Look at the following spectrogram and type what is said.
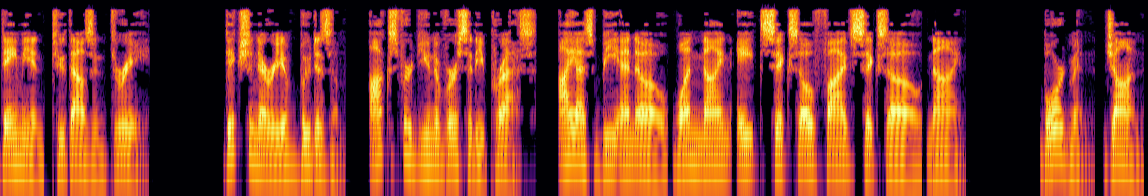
Damien 2003. Dictionary of Buddhism. Oxford University Press. ISBN 0-19-860560-9. Boardman, John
